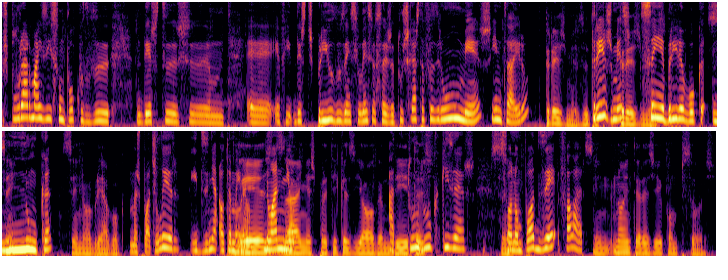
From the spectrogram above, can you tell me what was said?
explorar mais isso um pouco de, destes, eh, enfim, destes períodos em silêncio. Ou seja, tu chegaste a fazer um mês inteiro, Três meses. três meses, três sem abrir a boca, Sim. nunca. Sem não abrir a boca. Mas podes ler e desenhar, ou também Lês, não. Não há nenhum. desenhas, praticas yoga, Há meditas. tudo o que quiseres. sim, Só não podes é falar. sim, não interagia com pessoas.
